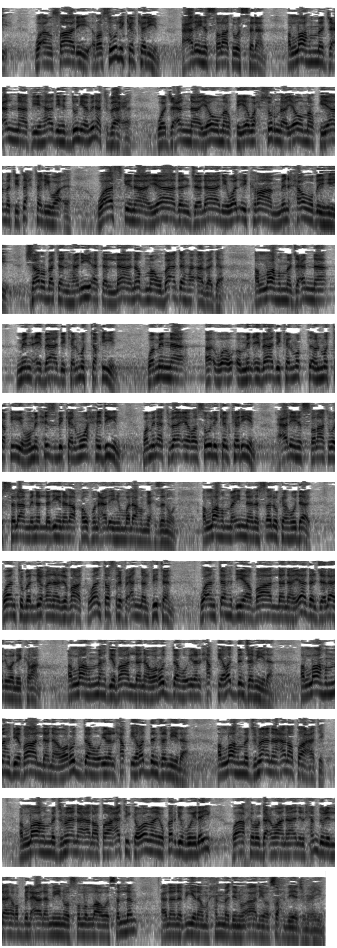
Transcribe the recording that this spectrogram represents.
وأنصار رسولك الكريم عليه الصلاة والسلام. اللهم اجعلنا في هذه الدنيا من أتباعه واجعلنا يوم القيامة واحشرنا يوم القيامة تحت لوائه. وأسقنا يا ذا الجلال والإكرام من حوضه شربة هنيئة لا نظمأ بعدها أبدا. اللهم اجعلنا من عبادك المتقين. ومن من عبادك المتقين. ومن حزبك الموحدين. ومن أتباع رسولك الكريم عليه الصلاة والسلام من الذين لا خوف عليهم ولا هم يحزنون. اللهم إنا نسألك هداك وأن تبلغنا رضاك وأن تصرف عنا الفتن وأن تهدي ضالنا يا ذا الجلال والإكرام. اللهم اهد ضالنا ورده إلى الحق ردا جميلا. اللهم اهد ضالنا ورده إلى الحق ردا جميلا. اللهم اجمعنا على طاعتك. اللهم اجمعنا على طاعتك وما يقرب إليك وآخر دعوانا أن الحمد لله رب العالمين وصلى الله وسلم على نبينا محمد وآله وصحبه أجمعين.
